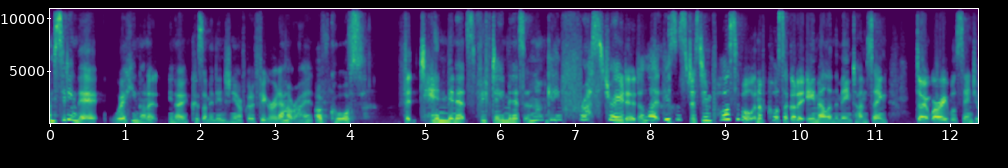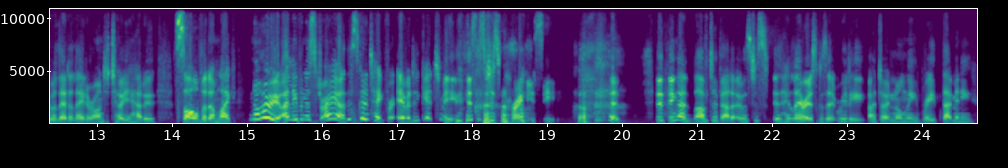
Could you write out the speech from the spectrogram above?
I'm sitting there working on it, you know, because I'm an engineer, I've got to figure it out, right? Of course for 10 minutes, 15 minutes, and I'm getting frustrated. I'm like, this is just impossible. And of course, I got an email in the meantime saying, don't worry, we'll send you a letter later on to tell you how to solve it. I'm like, no, I live in Australia. This is going to take forever to get to me. This is just crazy the thing I loved about it, it was just hilarious because it really, I don't normally read that many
